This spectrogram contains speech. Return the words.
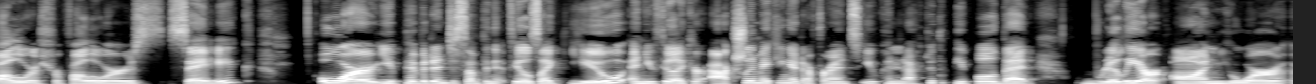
followers for followers' sake, or you pivot into something that feels like you and you feel like you're actually making a difference. You connect with the people that really are on your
